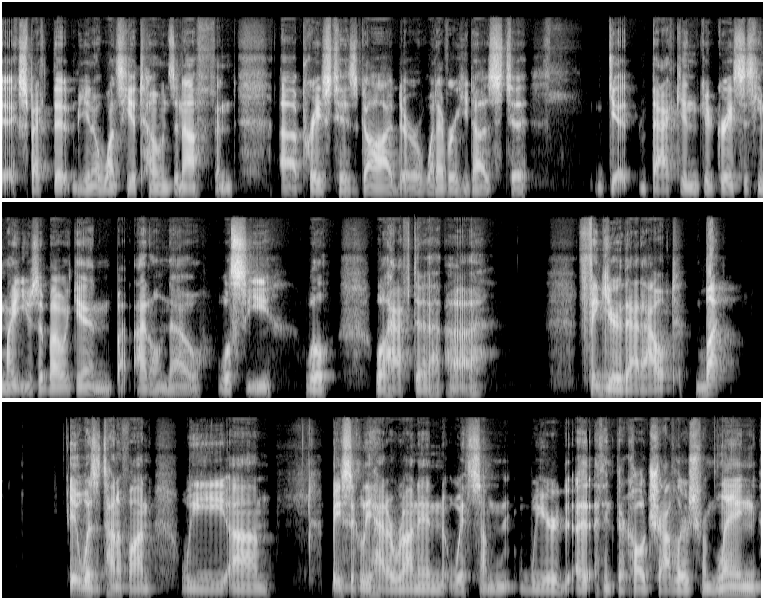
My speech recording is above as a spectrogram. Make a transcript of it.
expect that you know once he atones enough and uh, prays to his god or whatever he does to get back in good graces, he might use a bow again, but I don't know. We'll see. We'll we'll have to uh, figure that out. But it was a ton of fun. We um, basically had a run in with some weird. I think they're called travelers from Ling,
